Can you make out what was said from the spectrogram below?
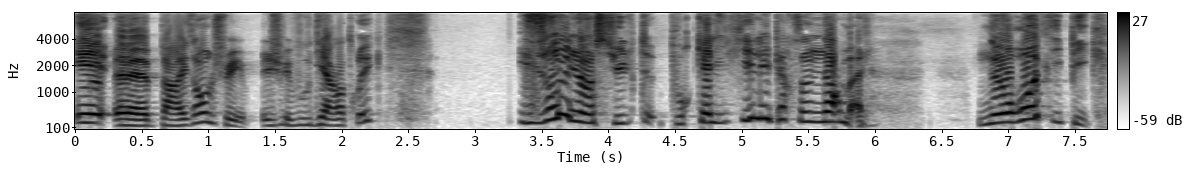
Et euh, par exemple, je vais vous dire un truc. Ils ont une insulte pour qualifier les personnes normales. Neurotypiques.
